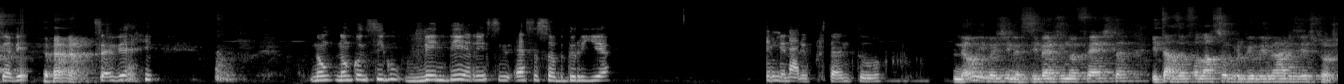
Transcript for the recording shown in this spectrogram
saber, saber não, não consigo vender esse, essa sabedoria bilionário, portanto. Não, imagina, se estiveres numa festa e estás a falar sobre bilionários e as pessoas,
